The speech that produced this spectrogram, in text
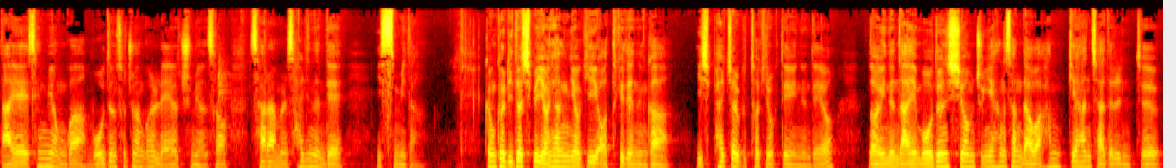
나의 생명과 모든 소중한 걸 내어주면서 사람을 살리는 데 있습니다. 그럼 그 리더십의 영향력이 어떻게 되는가? 28절부터 기록되어 있는데요. 너희는 나의 모든 시험 중에 항상 나와 함께한 자들은 즉,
